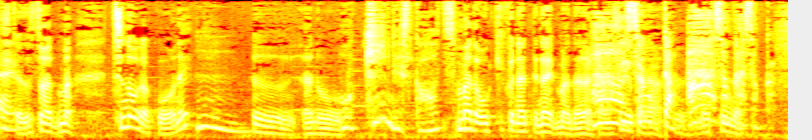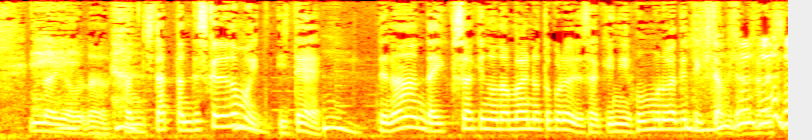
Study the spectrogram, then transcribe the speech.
ですけどそまあ角がこうね、うん、うん、あの大きいんですか？まだ大きくなってないまだだから冬から、うん、夏になないような感じだったんですけれども、いて、うん、でなんだ行く先の名前のところより先に本物が出てきたみたいな話で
